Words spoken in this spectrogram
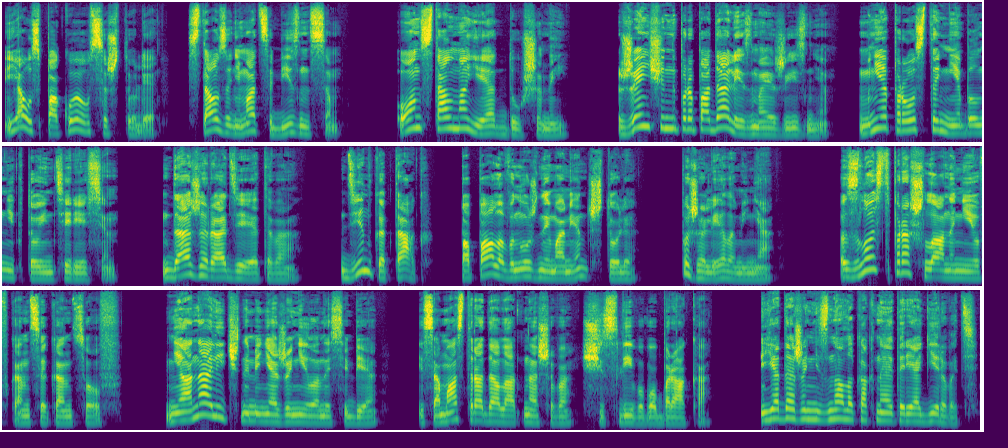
Я успокоился, что ли, стал заниматься бизнесом. Он стал моей отдушиной. Женщины пропадали из моей жизни. Мне просто не был никто интересен. Даже ради этого. Динка так, попала в нужный момент, что ли. Пожалела меня. Злость прошла на нее в конце концов. Не она лично меня женила на себе и сама страдала от нашего счастливого брака. Я даже не знала, как на это реагировать.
